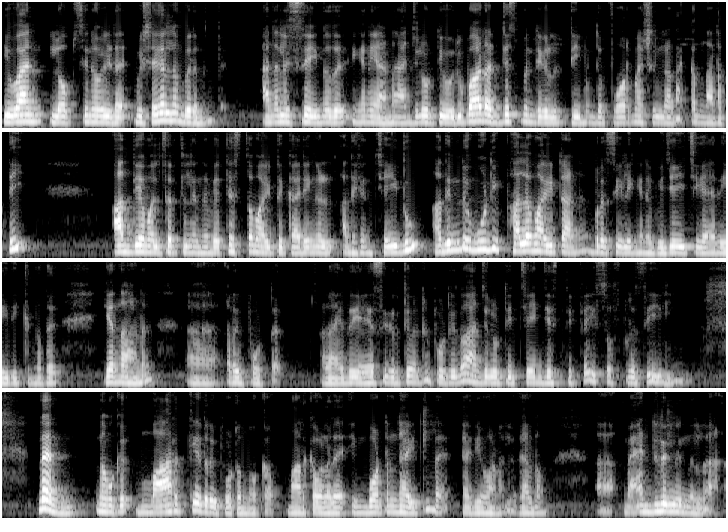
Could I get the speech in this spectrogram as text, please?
യുവാൻ ലോപ്സിനോയുടെ വിശകലനം വരുന്നുണ്ട്. അനലിസ് ചെയ്യുന്നത് ഇങ്ങനെയാണ് ആഞ്ചലോട്ടി ഒരുപാട് അഡ്ജസ്റ്റ്മെന്റുകൾ ടീമിന്റെ ഫോർമേഷനിൽ അടക്കം നടത്തി. ആദ്യ മത്സരത്തിൽ നിന്ന് വ്യത്യസ്തമായിട്ട് കാര്യങ്ങൾ അദ്ദേഹം ചെയ്തു. അതിന്റെ കൂടി ഫലമായിട്ടാണ് ബ്രസീൽ ഇങ്ങനെ വിജയിച്ച് കയറിയിരിക്കുന്നത് എന്നാണ് റിപ്പോർട്ട്. അതായത് എ എസ് കൃത്യമായിട്ട് റിപ്പോർട്ട് ചെയ്തു. Ancelotti changes the face of Brazil then നമുക്ക് മാർക്കയുടെ റിപ്പോർട്ട് നോക്കാം. മാർക്ക വളരെ ഇമ്പോർട്ടന്റ് ആയിട്ടുള്ള കാര്യമാണല്ലോ. കാരണം മാഡ്രിഡിൽ നിന്നുള്ളതാണ്.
